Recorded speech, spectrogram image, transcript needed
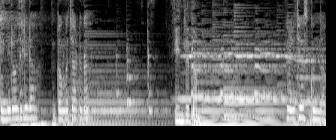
ఎన్ని రోజులు ఇలా దొంగచాటుగా? ఏం చేద్దాం? పెళ్ళి చేసుకుందాం.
